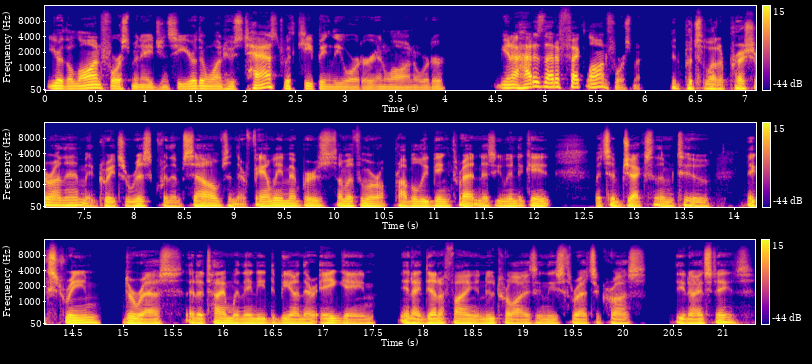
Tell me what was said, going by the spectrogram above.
you're the law enforcement agency, you're the one who's tasked with keeping the order and law and order. you know, how does that affect law enforcement? It puts a lot of pressure on them. It creates a risk for themselves and their family members, some of whom are probably being threatened, as you indicate. It subjects them to extreme duress at a time when they need to be on their A game in identifying and neutralizing these threats across the United States.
